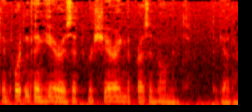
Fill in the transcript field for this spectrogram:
The important thing here is that we're sharing the present moment together.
